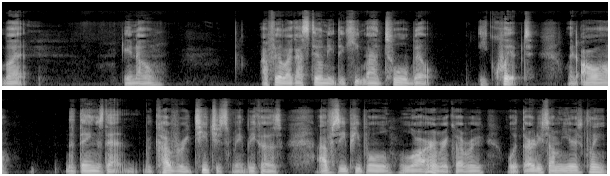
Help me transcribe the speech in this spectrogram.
but you know, I feel like I still need to keep my tool belt equipped with all the things that recovery teaches me because I've seen people who are in recovery with 30 some years clean,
